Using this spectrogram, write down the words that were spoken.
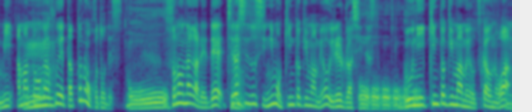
み甘党が増えたとのことです。おおその流れでちらし寿司にも金時豆を入れるらしいです。具に金時豆を使うのは、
